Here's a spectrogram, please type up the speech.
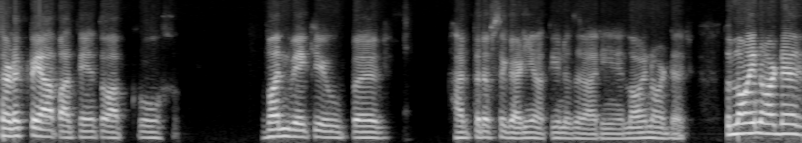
سڑک پہ آپ آتے ہیں تو آپ کو ون وے کے اوپر ہر طرف سے گاڑیاں آتی ہوئی نظر آ رہی ہیں لا اینڈ آرڈر تو لا اینڈ آرڈر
